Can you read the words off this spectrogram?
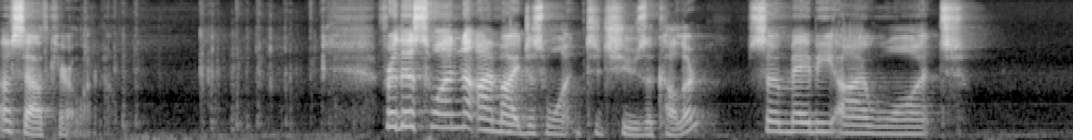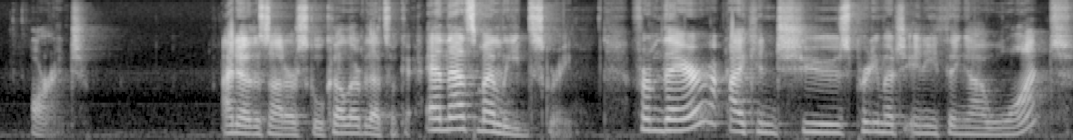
of South Carolina. For this one, I might just want to choose a color. So maybe I want orange. I know that's not our school color, but that's okay. And that's my lead screen. From there, I can choose pretty much anything I want.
